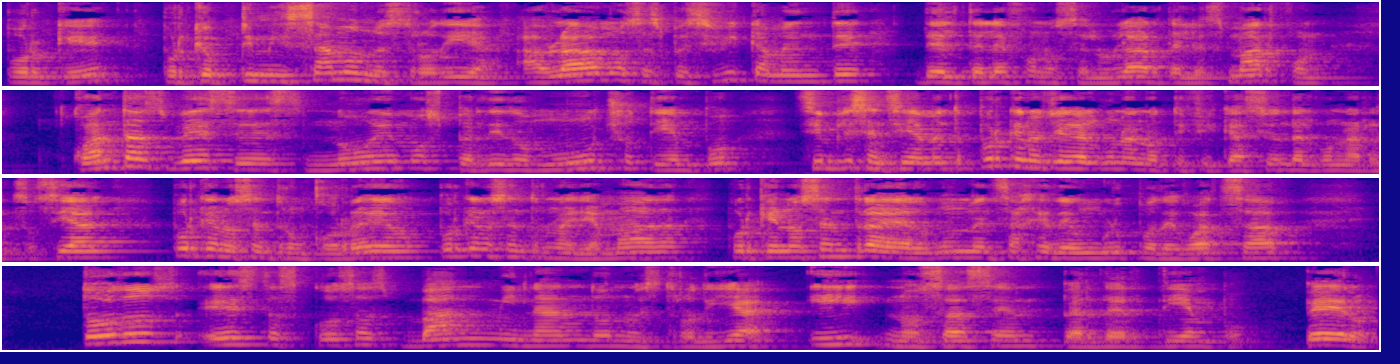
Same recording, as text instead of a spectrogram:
¿Por qué? Porque optimizamos nuestro día. Hablábamos específicamente del teléfono celular, del smartphone. ¿Cuántas veces no hemos perdido mucho tiempo simple y sencillamente porque nos llega alguna notificación de alguna red social, porque nos entra un correo, porque nos entra una llamada, porque nos entra algún mensaje de un grupo de WhatsApp? Todas estas cosas van minando nuestro día y nos hacen perder tiempo. Pero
